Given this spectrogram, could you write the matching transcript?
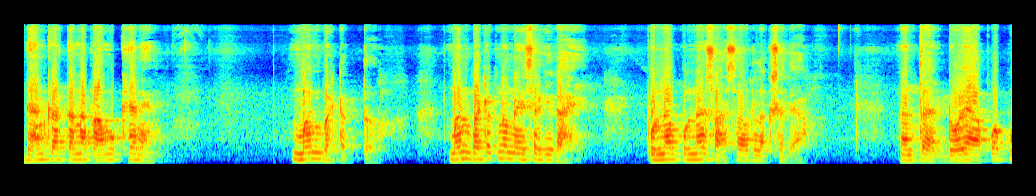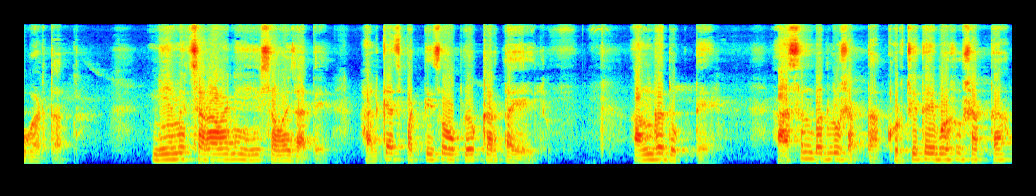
ध्यान करताना प्रामुख्याने मन भटकतं. मन भटकणं नैसर्गिक आहे. पुन्हा पुन्हा श्वासावर लक्ष द्या. नंतर डोळे आपोआप उघडतात. नियमित सरावाने ही सवय जाते. हलक्याच पट्टीचा उपयोग करता येईल. अंग दुखते. आसन बदलू शकता. खुर्चीतही बसू शकता.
